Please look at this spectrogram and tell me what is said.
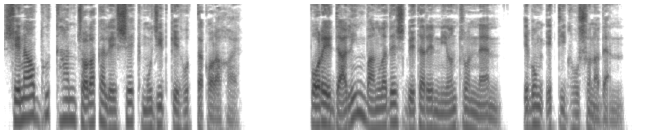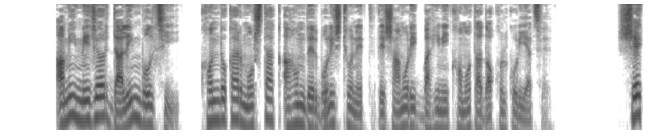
সেনা অভ্যুত্থান চলাকালে শেখ মুজিবকে হত্যা করা হয়। পরে ডালিম বাংলাদেশ বেতারের নিয়ন্ত্রণ নেন এবং একটি ঘোষণা দেন। আমি মেজর ডালিম বলছি, খন্দকার মোশতাক আহমদের বলিষ্ঠ নেতৃত্বে সামরিক বাহিনী ক্ষমতা দখল করিয়াছে। শেখ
